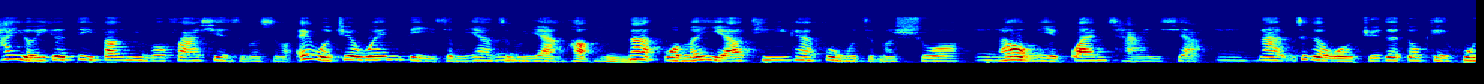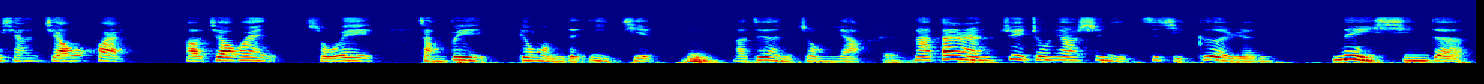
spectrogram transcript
他有一个地方，你有没有发现什么什么？哎，我觉得 Wendy 怎么样怎么样哈、嗯？那我们也要听听看父母怎么说，嗯、然后我们也观察一下。嗯，那这个我觉得都可以互相交换，好，交换所谓长辈跟我们的意见。嗯，啊，这个很重要。那当然最重要是你自己个人内心的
